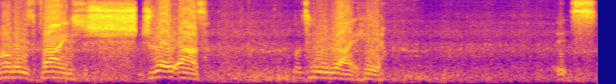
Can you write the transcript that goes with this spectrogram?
All these vines just straight as. To the right here. It's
